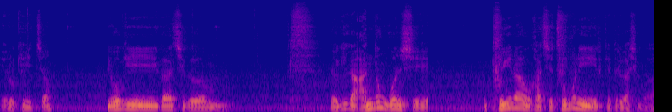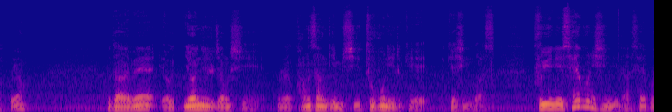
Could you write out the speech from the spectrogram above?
이렇게 있죠. 여기가 지금 여기가 안동권 씨 부인하고 같이 두 분이 이렇게 들어가신 것 같고요. 그 다음에 연일정 씨, 광상김 씨 두 분이 이렇게 계신 것 같습니다. 부인이 세 분이십니다. 세 분.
